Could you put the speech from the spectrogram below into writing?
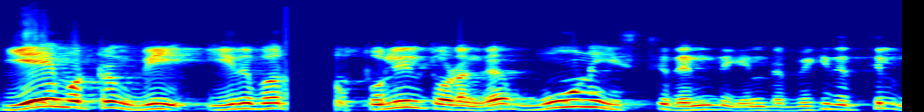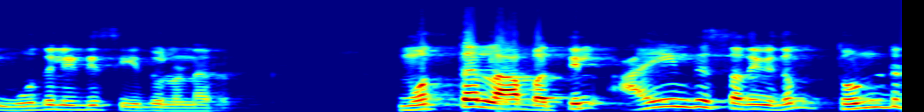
ஏ மற்றும் வி இருவர் தொழில் தொடங்க மூணு இஸ்டி ரெண்டு என்ற விகிதத்தில் முதலீடு செய்துள்ளனர். மொத்த லாபத்தில் ஐந்து சதவீதம் தொண்டு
